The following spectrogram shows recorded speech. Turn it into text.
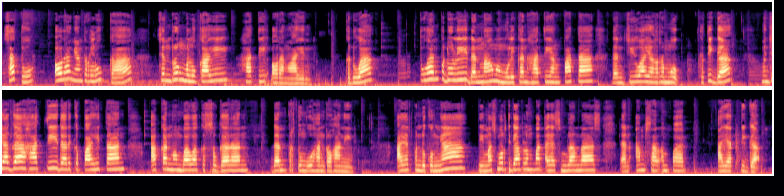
Satu, orang yang terluka cenderung melukai hati orang lain. Kedua, Tuhan peduli dan mau memulihkan hati yang patah dan jiwa yang remuk. Ketiga, menjaga hati dari kepahitan akan membawa kesegaran dan pertumbuhan rohani. Ayat pendukungnya di Mazmur 34 ayat 19 dan Amsal 4 ayat 3.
